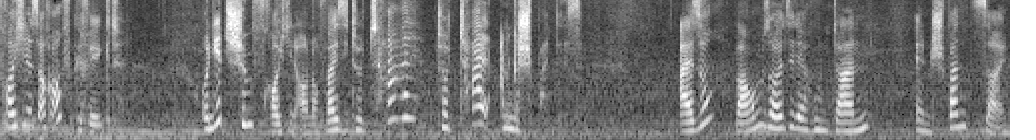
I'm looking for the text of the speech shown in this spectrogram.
Frauchen ist auch aufgeregt. Und jetzt schimpft Frauchen auch noch, weil sie total, total angespannt ist. Also, warum sollte der Hund dann entspannt sein.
